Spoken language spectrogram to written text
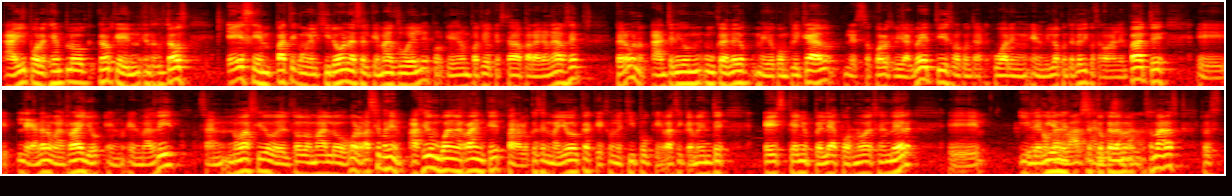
ahí por ejemplo, creo que en, en resultados Ese empate con el Girona es el que más duele porque era un partido que estaba para ganarse. Pero bueno, han tenido un, calendario medio complicado. Les tocó recibir al Betis, o jugar en, el Milán contra Atlético, sacaron el empate. Eh, le ganaron al Rayo en, Madrid. O sea, no ha sido del todo malo. Bueno, ha sido, bien, ha sido un buen arranque para lo que es el Mallorca, que es un equipo que básicamente este año pelea por no descender. Eh, y, le, viene, le toca las semanas. Entonces,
